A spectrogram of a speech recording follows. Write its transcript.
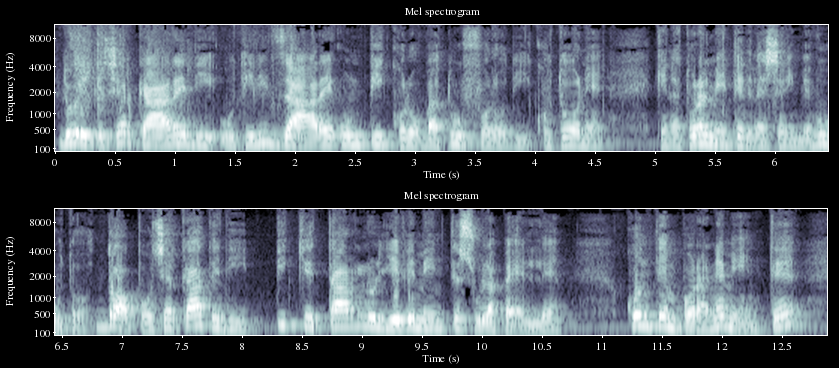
dovete cercare di utilizzare un piccolo batuffolo di cotone che naturalmente deve essere imbevuto. Dopo cercate di picchiettarlo lievemente sulla pelle. Contemporaneamente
